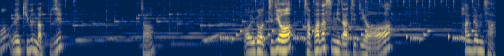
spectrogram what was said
어? 왜 기분 나쁘지? 자. 어 이거 드디어. 자 받았습니다 드디어. 황금사.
